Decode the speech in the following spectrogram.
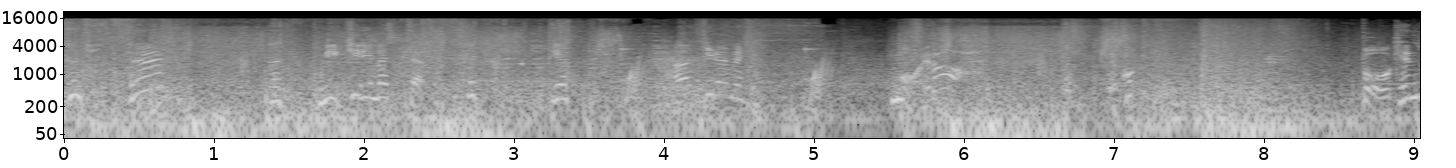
ふんふっ。見切りました。やっ。諦め燃えろ冒険。へっ。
